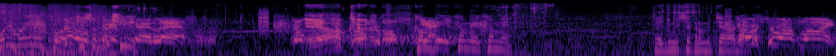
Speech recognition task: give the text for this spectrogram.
What are you waiting for? Kiss on the cheek. last! Don't Yeah, get too turn it comfortable! off. Come Yet. here, come here, come here. Hey, give me a second, I'm gonna turn it off. Turrets are offline!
